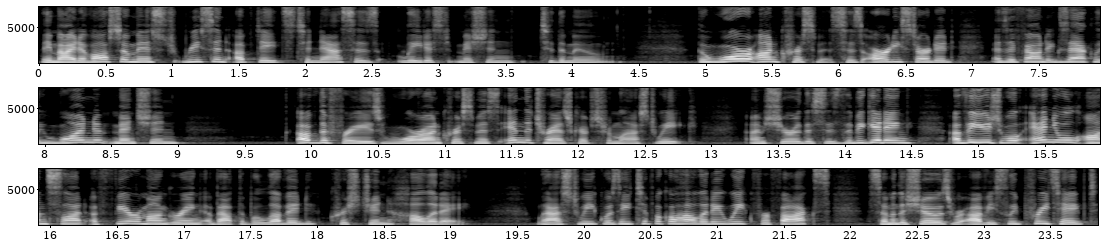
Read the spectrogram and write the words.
They might have also missed recent updates to NASA's latest mission to the moon. The war on Christmas has already started, as I found exactly one mention of the phrase war on Christmas in the transcripts from last week. I'm sure this is the beginning of the usual annual onslaught of fear mongering about the beloved Christian holiday. Last week was a typical holiday week for Fox. Some of the shows were obviously pre taped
